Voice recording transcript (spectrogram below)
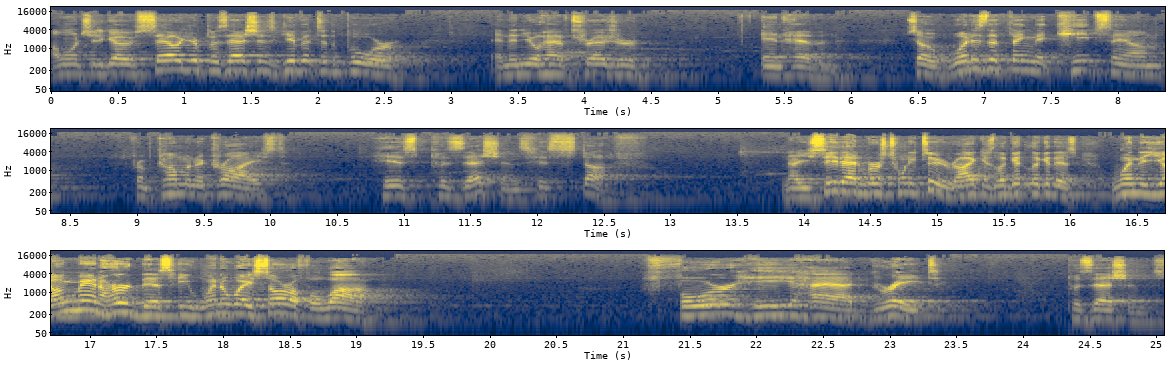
I want you to go sell your possessions, give it to the poor, and then you'll have treasure in heaven. So, what is the thing that keeps him from coming to Christ? His possessions, his stuff. Now, you see that in verse 22, right? Because look at, look at this. When the young man heard this, he went away sorrowful. Why? For he had great possessions.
